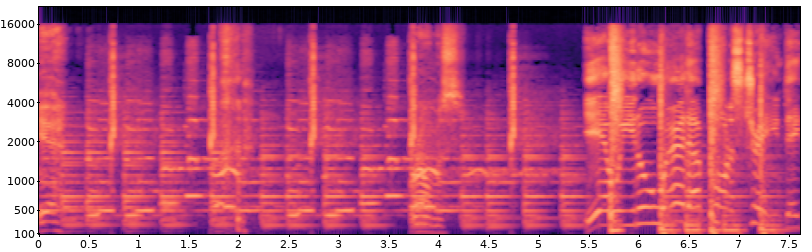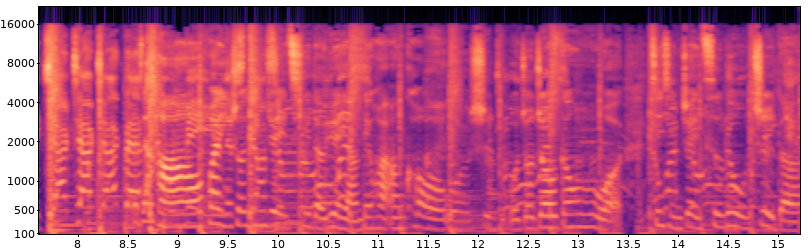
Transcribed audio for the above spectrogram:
Yeah. Rumors. Yeah, we the word up on the street. They talk, talk, talk 大家好，欢迎收听这一期的岳阳电话 Uncle，我是主播周周，跟我进行这一次录制的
